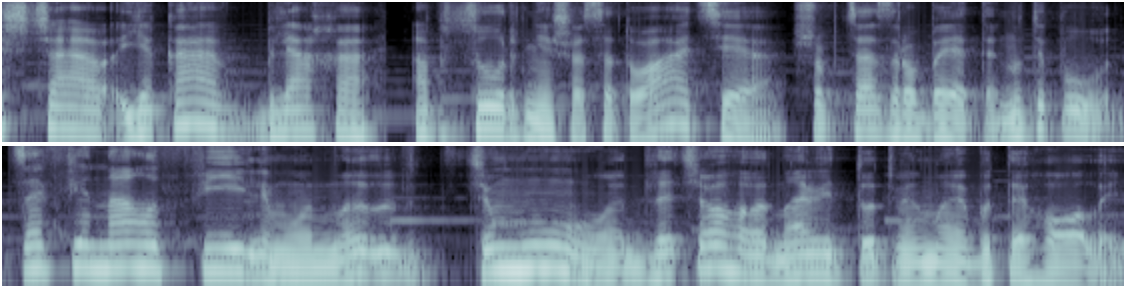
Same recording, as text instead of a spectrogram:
ще, яка бляха абсурдніша ситуація, щоб це зробити? Ну, типу, це фінал фільму. Ну чому? Для чого навіть тут він має бути голий?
